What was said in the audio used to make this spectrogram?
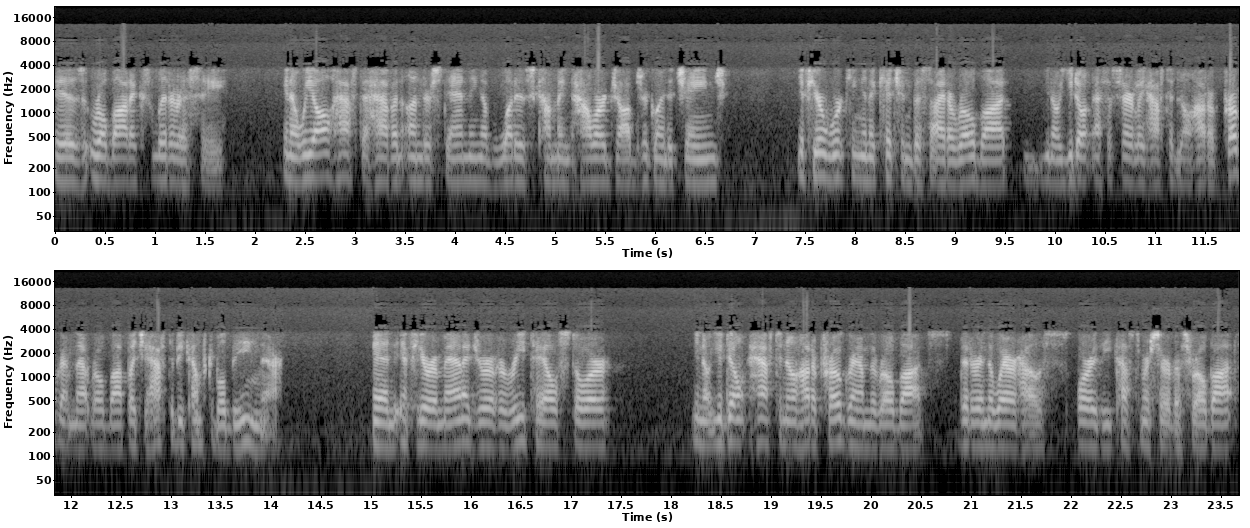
is robotics literacy you know, we all have to have an understanding of what is coming, how our jobs are going to change. If you're working in a kitchen beside a robot, you know, you don't necessarily have to know how to program that robot, but you have to be comfortable being there. And if you're a manager of a retail store, you know, you don't have to know how to program the robots that are in the warehouse or the customer service robots,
